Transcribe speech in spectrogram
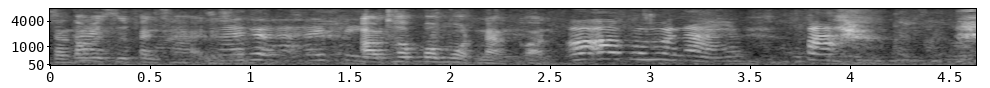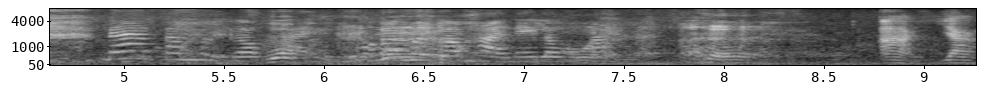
ฉันต้องไปซื้อแฟรนไชส์เลยใช่เธอให้ฟรีเอาเธอโปรโมทหนังก่อน อ๋อเอาโปรโมทหนังปลาแม่ปลาหมึกเราขายปลาหมึกเราขายในโรงปะอะยัง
